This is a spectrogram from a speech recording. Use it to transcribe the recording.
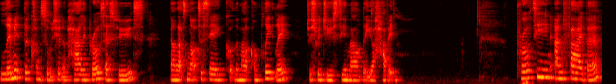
limit the consumption of highly processed foods. Now, that's not to say cut them out completely, just reduce the amount that you're having. Protein and fiber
